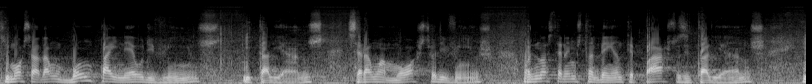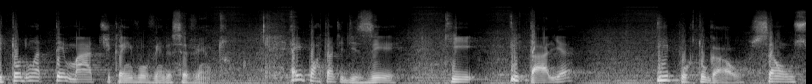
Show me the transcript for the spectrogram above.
que mostrará um bom painel de vinhos italianos, será uma mostra de vinhos, onde nós teremos também antepastos italianos e toda uma temática envolvendo esse evento. É importante dizer que Itália e Portugal são os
